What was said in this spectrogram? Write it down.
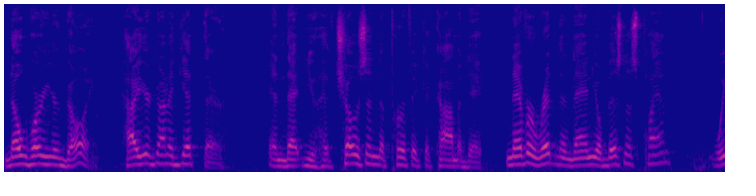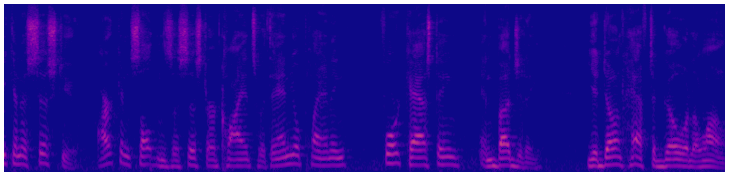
Know where you're going, how you're going to get there, and that you have chosen the perfect accommodation. Never written an annual business plan? We can assist you. Our consultants assist our clients with annual planning, forecasting, and budgeting. You don't have to go it alone.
